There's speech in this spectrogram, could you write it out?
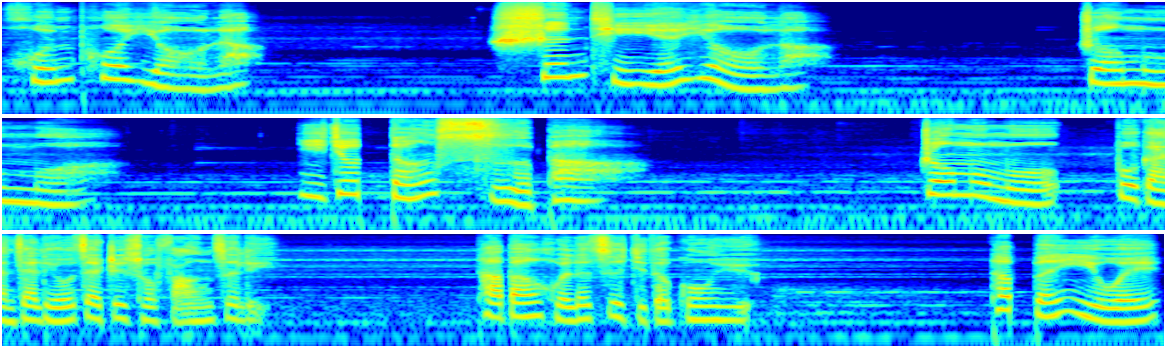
魂魄有了，身体也有了。庄木木，你就等死吧。庄木木不敢再留在这所房子里，他搬回了自己的公寓。他本以为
